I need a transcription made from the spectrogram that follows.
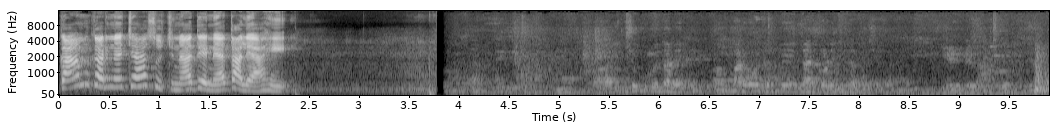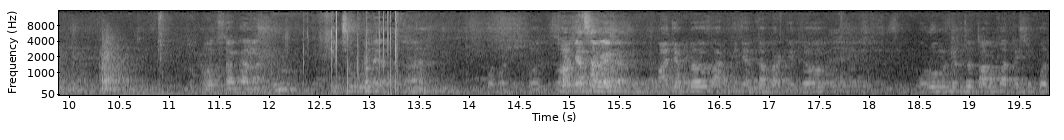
काम करण्याच्या सूचना देण्यात आल्या आहे. इच्छुक माझ्याकडं भारतीय जनता पार्टीचं पूर्व मंडळचं तालुका अध्यक्षपद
